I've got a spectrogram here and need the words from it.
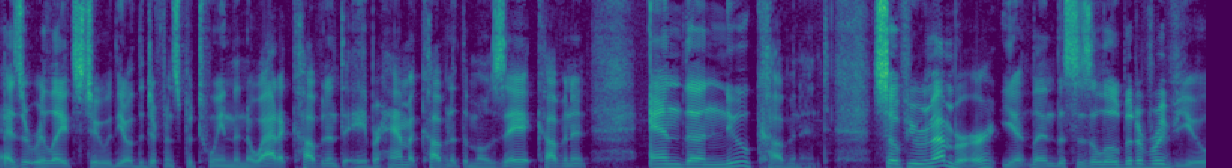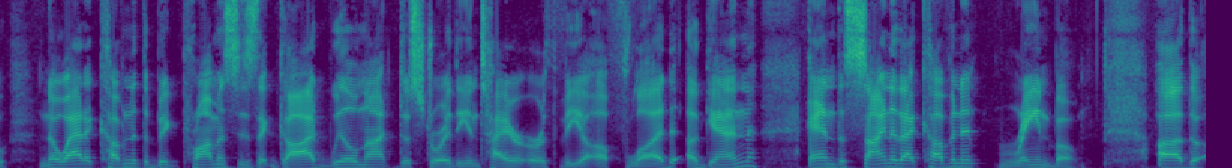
as it relates to you know the difference between the Noahic covenant, the Abrahamic covenant, the Mosaic covenant, and the New Covenant. So if you remember, and this is a little bit of review, Noahic covenant, the big promise is that God will not destroy the entire earth earth via a flood again. And the sign of that covenant, rainbow. Uh, the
